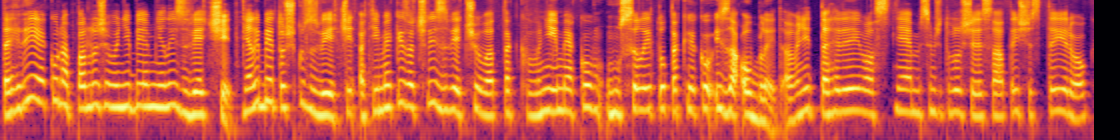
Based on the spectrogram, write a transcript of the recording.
tehdy jako napadlo, že oni by je měli zvětšit. Měli by je trošku zvětšit a tím, jak je začali zvětšovat, tak oni jim jako museli to tak jako i zaoblit. A oni tehdy vlastně, myslím, že to byl 66. rok,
